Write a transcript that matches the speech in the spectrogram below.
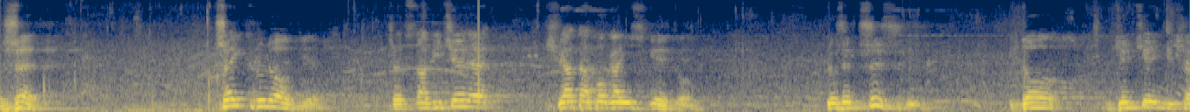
że trzej królowie, przedstawiciele świata pogańskiego, którzy przyszli do dziecięcia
